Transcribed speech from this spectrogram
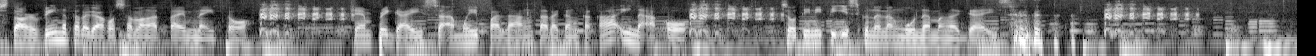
Starving na talaga ako sa mga time na ito. Siyempre guys, sa amoy pa lang talagang kakain na ako. So tinitiis ko na lang muna mga guys.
